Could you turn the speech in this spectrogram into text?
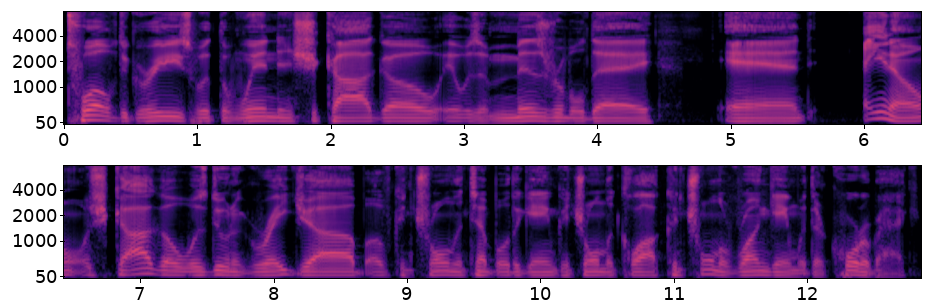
12 degrees with the wind in Chicago. It was a miserable day. And you know, Chicago was doing a great job of controlling the tempo of the game, controlling the clock, controlling the run game with their quarterback.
